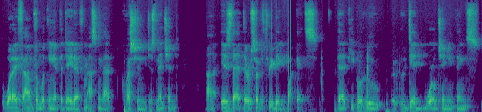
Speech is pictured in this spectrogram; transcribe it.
what I found from looking at the data, from asking that question you just mentioned, uh, is that there were sort of three big buckets that people who who did world changing things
